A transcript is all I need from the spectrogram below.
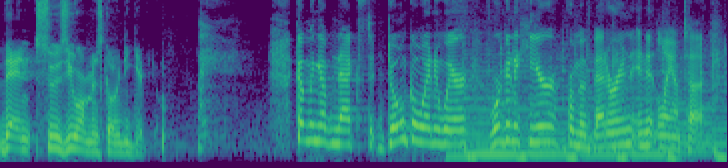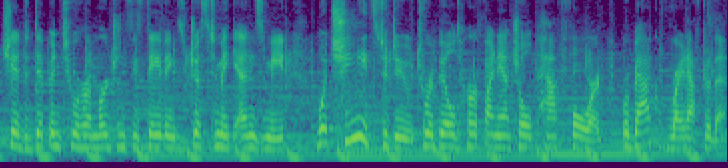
than Suze Orman is going to give you. Coming up next, don't go anywhere. We're going to hear from a veteran in Atlanta. She had to dip into her emergency savings just to make ends meet. What she needs to do to rebuild her financial path forward. We're back right after this.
